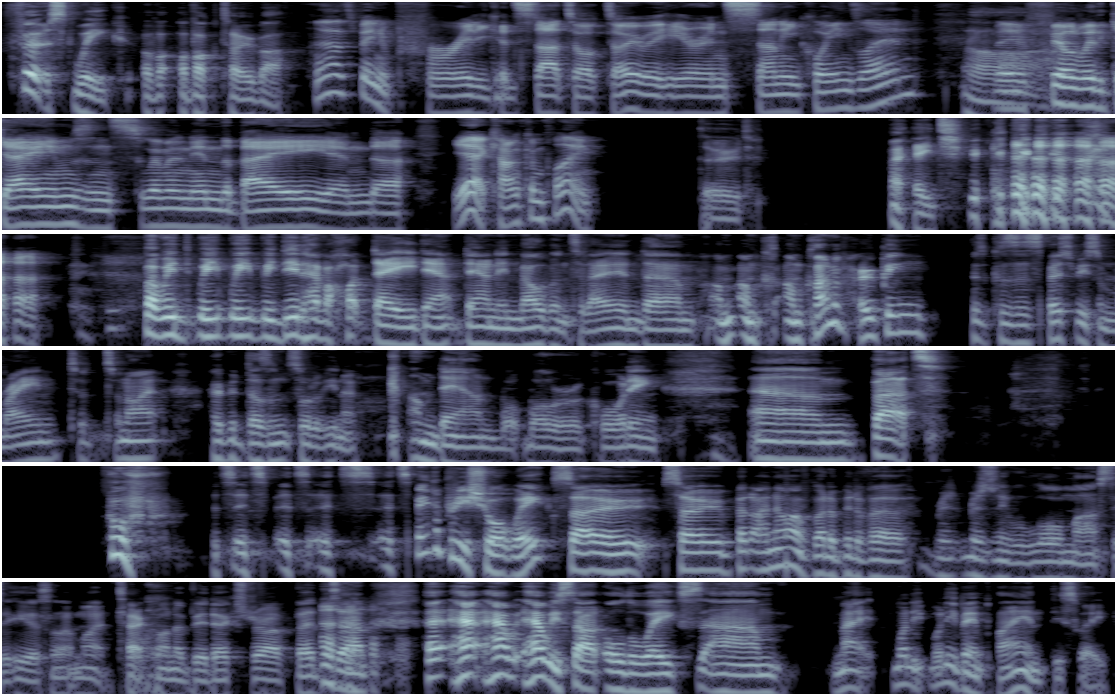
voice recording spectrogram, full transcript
first week of, of October? It's been a pretty good start to October here in sunny Queensland. Oh, Been filled with games and swimming in the bay, and uh, yeah, can't complain. dude. I hate you. but we, we we we did have a hot day down down in Melbourne today, and um, I'm I'm I'm kind of hoping because there's supposed to be some rain t- tonight. Hope it doesn't sort of you know come down while, while we're recording. Um, but whew, it's it's it's it's it's been a pretty short week. So so, but I know I've got a bit of a Re- Resident Evil lore master here, so i might tack on a bit extra. But um, how, how how we start all the weeks, um, mate? What do you, what have you been playing this week?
